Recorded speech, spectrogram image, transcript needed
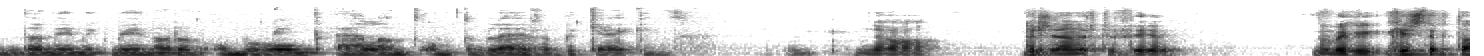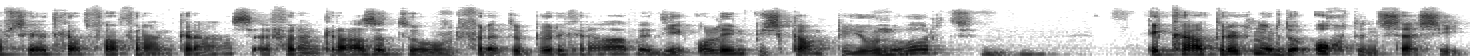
dan neem ik mee naar een onbewoond eiland om te blijven bekijken. Ja, er zijn er te veel. We hebben gisteren het afscheid gehad van Frank Kraas. En Frank Kraas het over Fred de Burggraven, die Olympisch kampioen wordt. Ik ga terug naar de ochtendsessie.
